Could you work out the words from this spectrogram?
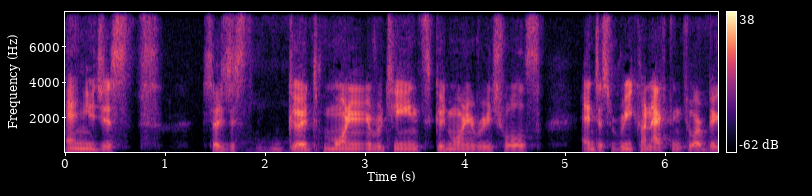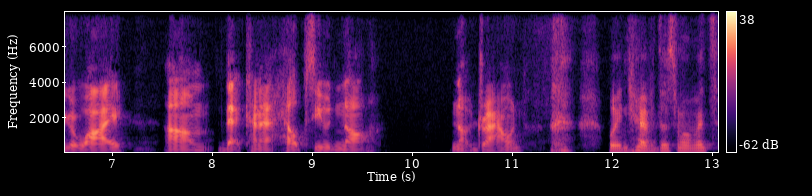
and you just so just good morning routines good morning rituals and just reconnecting to our bigger why um, that kind of helps you not not drown when you have those moments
